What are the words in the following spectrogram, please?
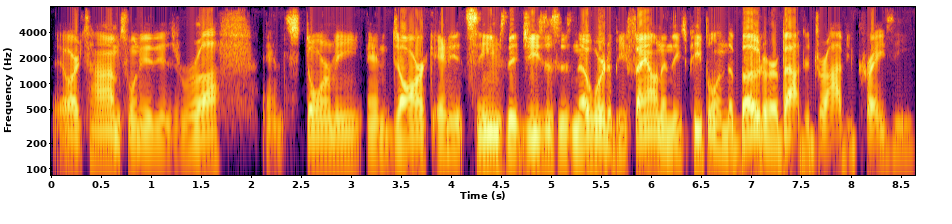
There are times when it is rough and stormy and dark, and it seems that Jesus is nowhere to be found, and these people in the boat are about to drive you crazy.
